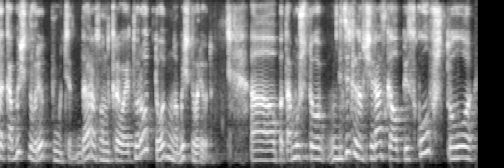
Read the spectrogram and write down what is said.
как обычно, врет Путин. Да? Раз он открывает рот, то он обычно врет. Э, потому что действительно вчера сказал Песков, что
